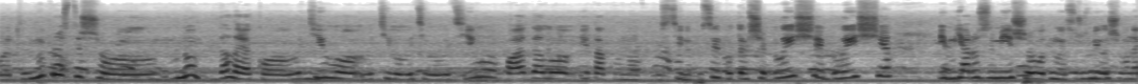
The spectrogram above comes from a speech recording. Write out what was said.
От. Ми просто що ну далеко летіло, летіло, летіло, летіло, падало, і так воно постійно посило. Потім ще ближче, ближче. І я розумію, що от ми зрозуміли, що воно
